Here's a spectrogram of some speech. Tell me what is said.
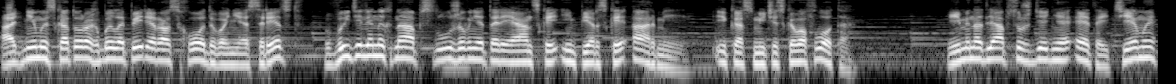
одним из которых было перерасходование средств, выделенных на обслуживание Тарианской имперской армии и космического флота. Именно для обсуждения этой темы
